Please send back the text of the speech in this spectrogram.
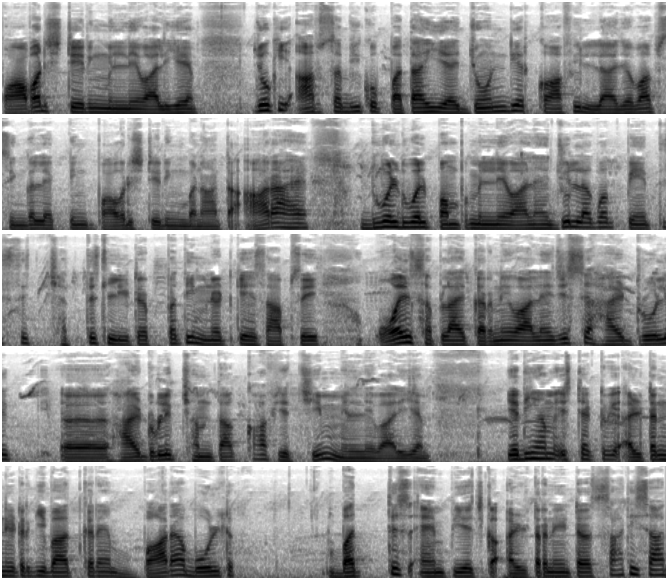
power steering मिलने वाली है। जो कि आप सभी को पता ही है, जॉन डियर काफ़ी लाजवाब सिंगल एक्टिंग पावर स्टीयरिंग बनाता आ रहा है। डुअल डुअल पंप मिलने वाले हैं, जो लगभग 35 से 36 लीटर प्रति मिनट के हिसाब से ऑयल सप्लाई करने वाले हैं, जिससे हाइड्रोलिक हाइड्रोलिक क्षमता काफ़ी अच्छी मिलने वाली है। यदि हम इस ट्रैक्टर के अल्टरनेटर की बात करें 12 वोल्ट बत्तीस एम का अल्टरनेटर साथ ही साथ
